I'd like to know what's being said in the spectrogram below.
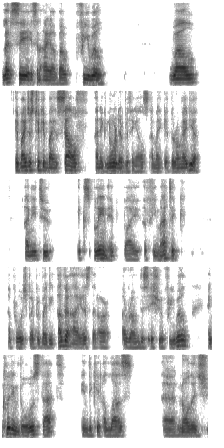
let's say it's an ayah about free will. Well, if I just took it by itself and ignored everything else, I might get the wrong idea. I need to explain it by a thematic approach by providing other ayahs that are around this issue of free will, including those that indicate Allah's uh, knowledge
